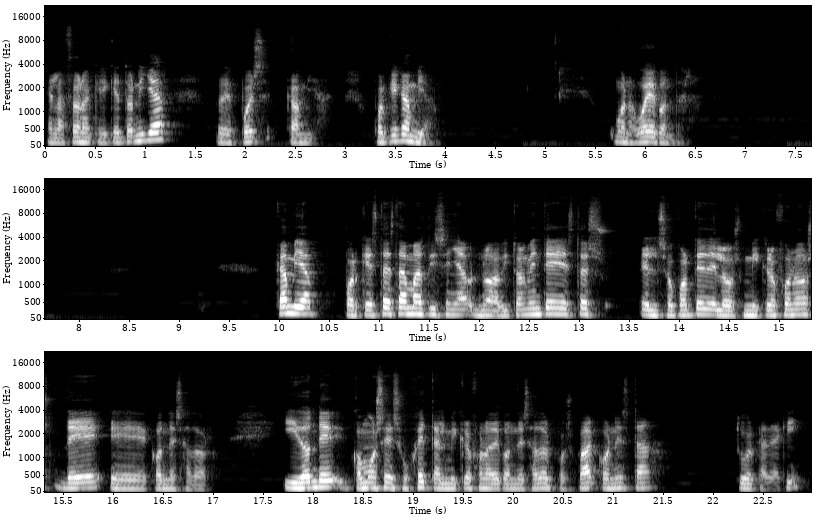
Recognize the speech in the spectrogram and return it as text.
en la zona que hay que atornillar, pero después cambia. ¿Por qué cambia? Bueno, voy a contar. Cambia porque esta está más diseñada. No, habitualmente esto es el soporte de los micrófonos de eh, condensador. ¿Y dónde, cómo se sujeta el micrófono de condensador? Pues va con esta tuerca de aquí.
